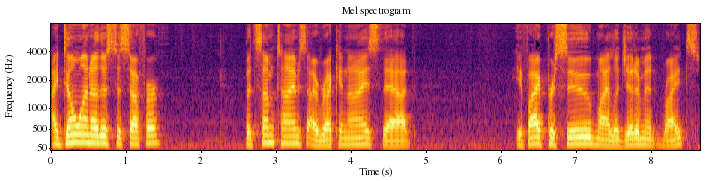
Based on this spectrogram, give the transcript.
I don't want others to suffer, but sometimes I recognize that if I pursue my legitimate rights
